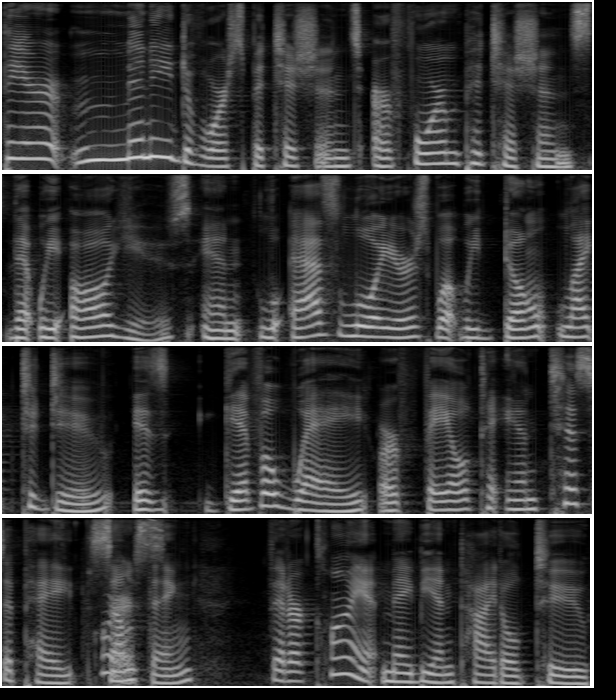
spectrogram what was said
there are many divorce petitions or form petitions that we all use. And as lawyers what we don't like to do is give away or fail to anticipate something that our client may be entitled to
